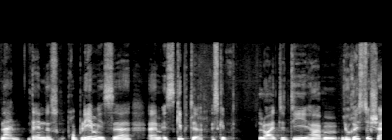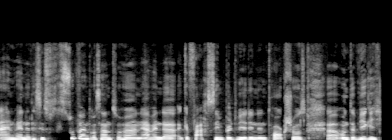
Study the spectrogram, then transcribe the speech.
Nein, denn das Problem ist ja, ähm, es gibt ja, es gibt Leute, die haben juristische Einwände, das ist super interessant zu hören, ja, wenn da gefachsimpelt wird in den Talkshows äh, und da wirklich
